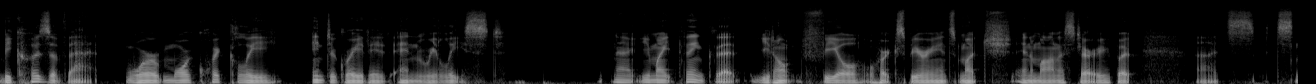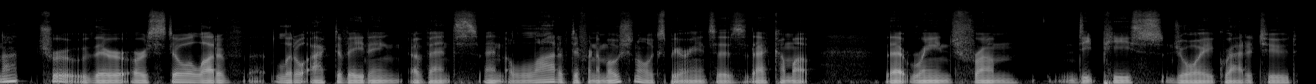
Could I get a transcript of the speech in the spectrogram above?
because of that, were more quickly integrated and released. Now, you might think that you don't feel or experience much in a monastery, but uh, it's it's not true. There are still a lot of uh, little activating events and a lot of different emotional experiences that come up that range from deep peace, joy, gratitude,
